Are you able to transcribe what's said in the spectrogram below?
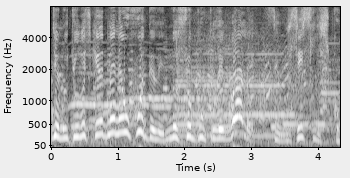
Ні, тюлочки від мене уходили, ну щоб upливали, це вже слишком.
